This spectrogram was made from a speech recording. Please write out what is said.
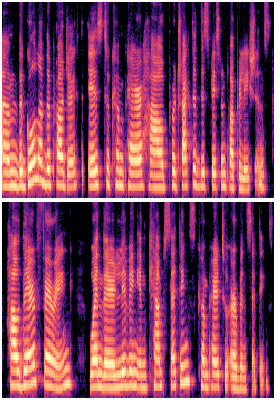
Um, the goal of the project is to compare how protracted displacement populations, how they're faring when they're living in camp settings compared to urban settings.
